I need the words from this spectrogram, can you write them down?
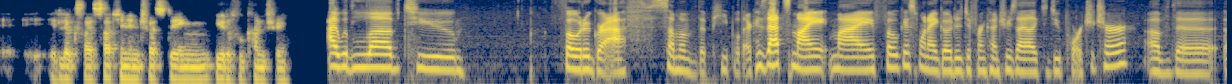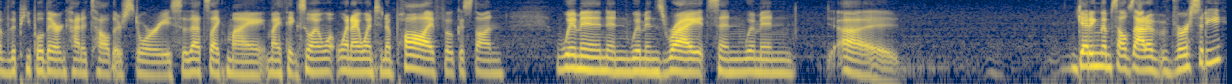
it, it looks like such an interesting, beautiful country. I would love to photograph some of the people there because that's my my focus when I go to different countries. I like to do portraiture of the of the people there and kind of tell their stories. So that's like my my thing. So I when I went to Nepal, I focused on women and women's rights and women uh, getting themselves out of adversity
